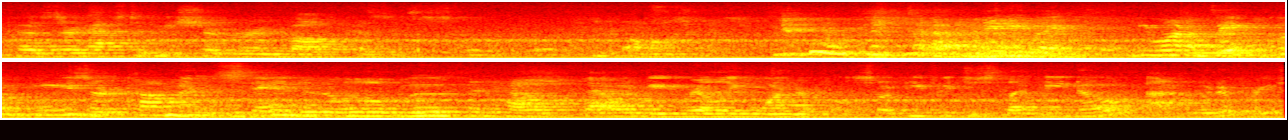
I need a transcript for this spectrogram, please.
because there has to be sugar involved, because it's almost Anyway, you want to bake cookies or come and stand at a little booth and help, that would be really wonderful. So if you could just let me know, I would appreciate it.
